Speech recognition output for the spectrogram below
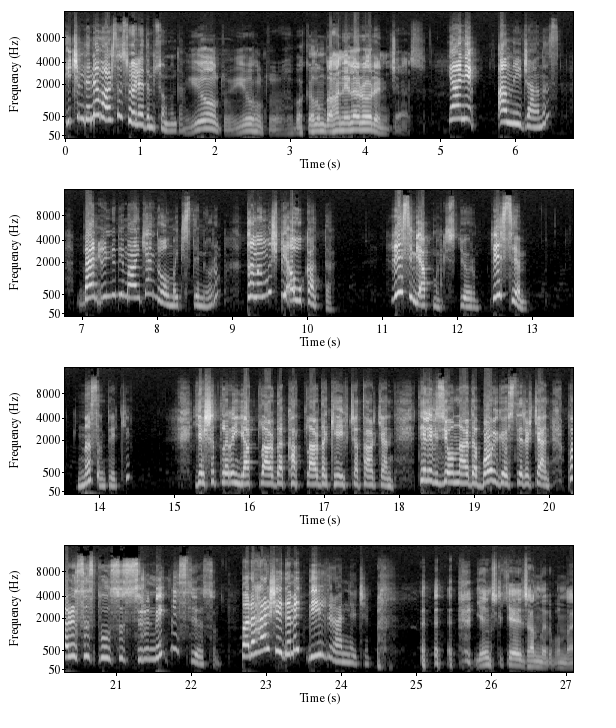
İçimde ne varsa söyledim sonunda. İyi oldu, iyi oldu. Bakalım daha neler öğreneceğiz. Yani anlayacağınız ben ünlü bir manken de olmak istemiyorum. Tanınmış bir avukat da. Resim yapmak istiyorum. Resim. Nasıl peki? Yaşıtların yatlarda, katlarda keyif çatarken, televizyonlarda boy gösterirken parasız pulsuz sürünmek mi istiyorsun? Para her şey demek değildir anneciğim. Gençlik heyecanları bunlar.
